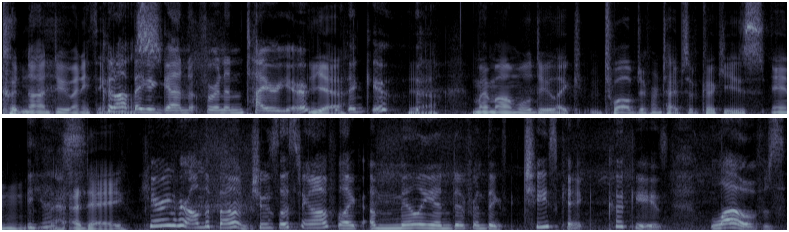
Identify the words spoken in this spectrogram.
Could not do anything. Could not else. bake again for an entire year. Yeah. Thank you. Yeah, my mom will do like twelve different types of cookies in Yes. a day. Hearing her on the phone, she was listing off like a million different things cheesecake, cookies, loaves.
